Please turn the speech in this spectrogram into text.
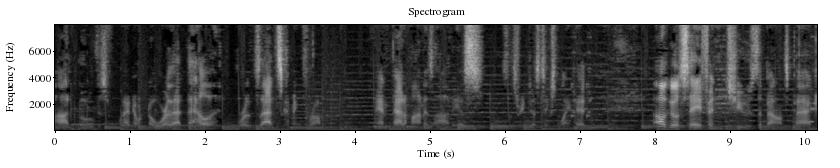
Odd moves. I don't know where that the hell where that's coming from. And Patamon is obvious, since we just explained it. I'll go safe and choose the balance pack.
